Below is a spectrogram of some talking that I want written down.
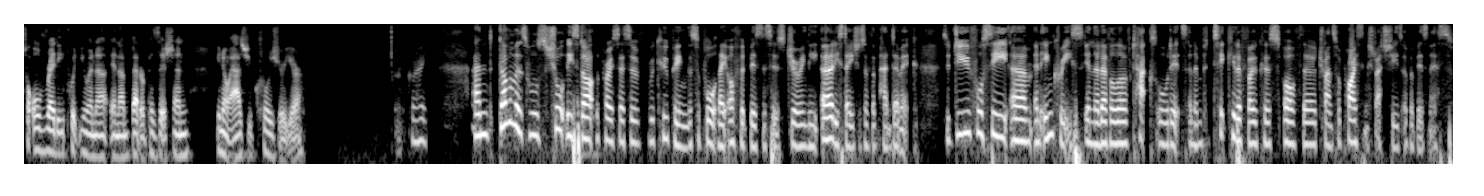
to already put you in a in a better position you know as you close your year great and governments will shortly start the process of recouping the support they offered businesses during the early stages of the pandemic. So, do you foresee um, an increase in the level of tax audits and, in particular, focus of the transfer pricing strategies of a business?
